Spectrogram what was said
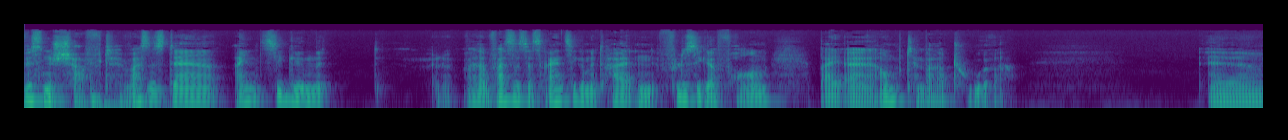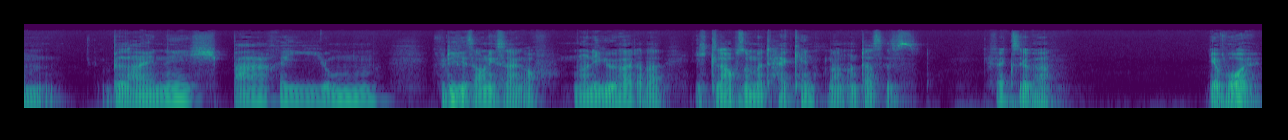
Wissenschaft. Was ist der einzige mit was ist das einzige Metall in flüssiger Form bei äh, Raumtemperatur? Ähm, Blei nicht, Barium, würde ich jetzt auch nicht sagen, auch noch nie gehört, aber ich glaube, so ein Metall kennt man und das ist Quecksilber. Jawohl.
